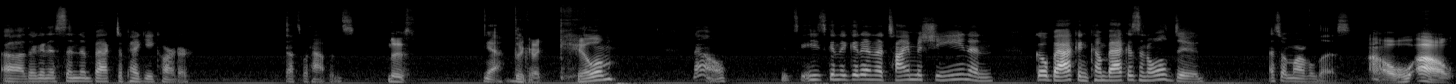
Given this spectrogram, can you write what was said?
Uh, they're gonna send him back to Peggy Carter. That's what happens. This Yeah. they're going to kill him. No, he's he's gonna get in a time machine and go back and come back as an old dude. That's what Marvel does. Oh, oh.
